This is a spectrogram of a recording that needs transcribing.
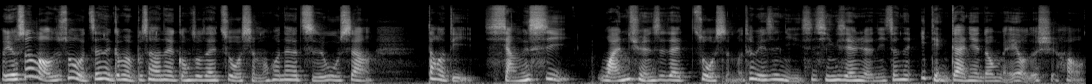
有时候老实说，我真的根本不知道那个工作在做什么，或那个职务上到底详细完全是在做什么。特别是你是新鲜人，你真的一点概念都没有的时候。”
